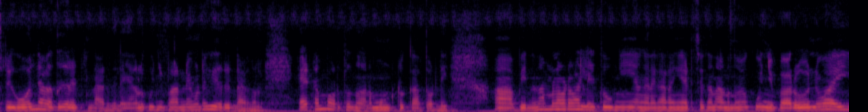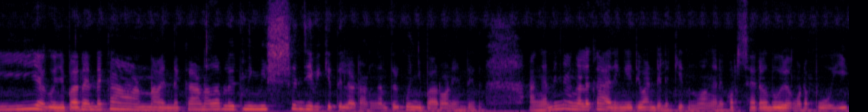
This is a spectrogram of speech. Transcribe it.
ശ്രീകോവിലിന്റെ അകത്ത് കയറിയിട്ടുണ്ടായിരുന്നില്ല. ഞങ്ങൾ കുഞ്ഞിപ്പാറിനെയും കൊണ്ട് കയറിയിട്ടുണ്ടായിരുന്നുള്ളൂ. ഏട്ടൻ പുറത്തു നിന്ന് കാരണം മുണ്ടെടുക്കാത്തതുകൊണ്ട് പിന്നെ നമ്മളവിടെ വള്ളിയിൽ തൂങ്ങി അങ്ങനെ കറങ്ങി അടിച്ചൊക്കെ നടന്നു. കുഞ്ഞിപ്പാറുവിന് വയ്യ. കുഞ്ഞിപ്പാറിന് എന്നെ കാണണം. എന്നെ കാണാതെ നമ്മളൊരു നിമിഷം ജീവിക്കത്തില്ല കേട്ടോ. അങ്ങനത്തെ ഒരു കുഞ്ഞിപ്പാറുമാണ് ഇത് അങ്ങനെ ഞങ്ങൾ കാര്യം കയറ്റി വണ്ടിയിലേക്ക് ഇരുന്നു. അങ്ങനെ കുറച്ച് നേരം ദൂരം കൂടെ പോയി.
